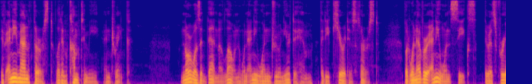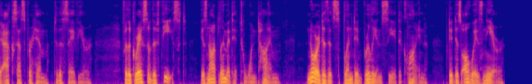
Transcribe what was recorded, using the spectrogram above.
If any man thirst, let him come to me and drink. Nor was it then alone when anyone drew near to him that he cured his thirst, but whenever anyone seeks, there is free access for him to the Saviour. For the grace of the feast is not limited to one time, nor does its splendid brilliancy decline, but it is always near,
